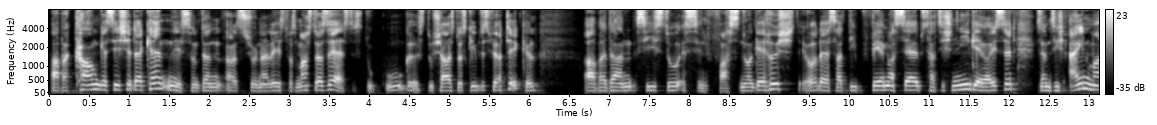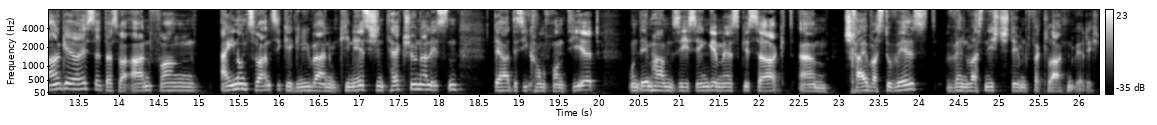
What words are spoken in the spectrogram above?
aber kaum gesicherte Erkenntnis. Und dann als Journalist, was machst du als erstes? Du googelst, du schaust, was gibt es für Artikel. Aber dann siehst du, es sind fast nur Gerüchte, oder? Es hat die Firma selbst hat sich nie geäußert. Sie haben sich einmal geäußert, das war Anfang 21 gegenüber einem chinesischen Tech-Journalisten, der hatte sie konfrontiert und dem haben sie sinngemäß gesagt, ähm, schreib, was du willst, wenn was nicht stimmt, verklagen wir dich.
